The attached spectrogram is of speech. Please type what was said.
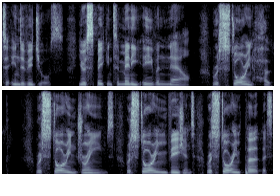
to individuals. You are speaking to many even now, restoring hope, restoring dreams, restoring visions, restoring purpose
